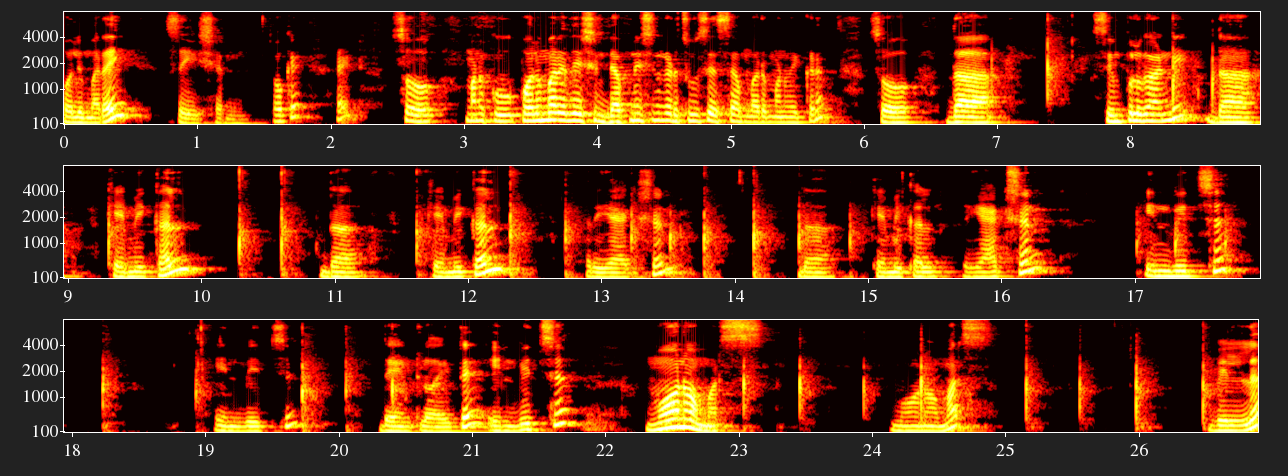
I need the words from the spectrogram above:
polymerization okay right so మనకు పొలిమరైజేషన్ డెఫినేషన్ కూడా చూసేస్తాం మరి మనం ఇక్కడ. సో ద సింపుల్గా అండి. The chemical the chemical reaction the chemical reaction in which in which దేంట్లో అయితే in which monomers monomers will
